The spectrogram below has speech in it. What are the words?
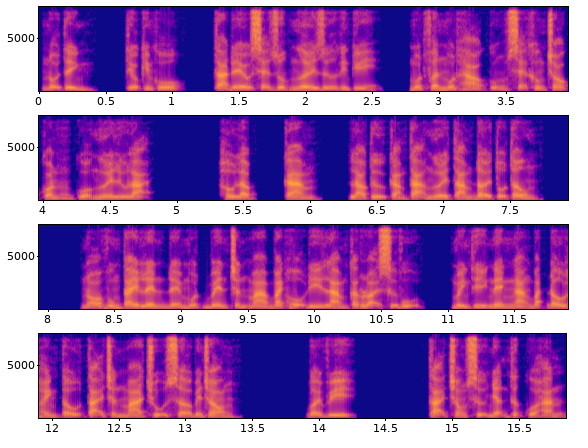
nội tình, tiểu kim cố, ta đều sẽ giúp ngươi giữ gìn kỹ, một phân một hào cũng sẽ không cho con của ngươi lưu lại. Hầu lập, cam, lão tử cảm tạ ngươi tám đời tổ tông. Nó vung tay lên để một bên chấn ma bách hộ đi làm các loại sự vụ, mình thì nên ngang bắt đầu hành tẩu tại chấn ma trụ sở bên trong. Bởi vì, tại trong sự nhận thức của hắn,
